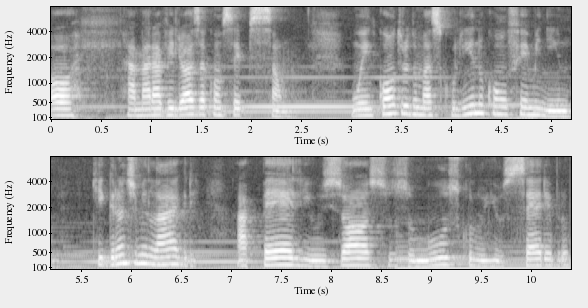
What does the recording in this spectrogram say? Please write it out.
Oh, a maravilhosa concepção, o encontro do masculino com o feminino. Que grande milagre! A pele, os ossos, o músculo e o cérebro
